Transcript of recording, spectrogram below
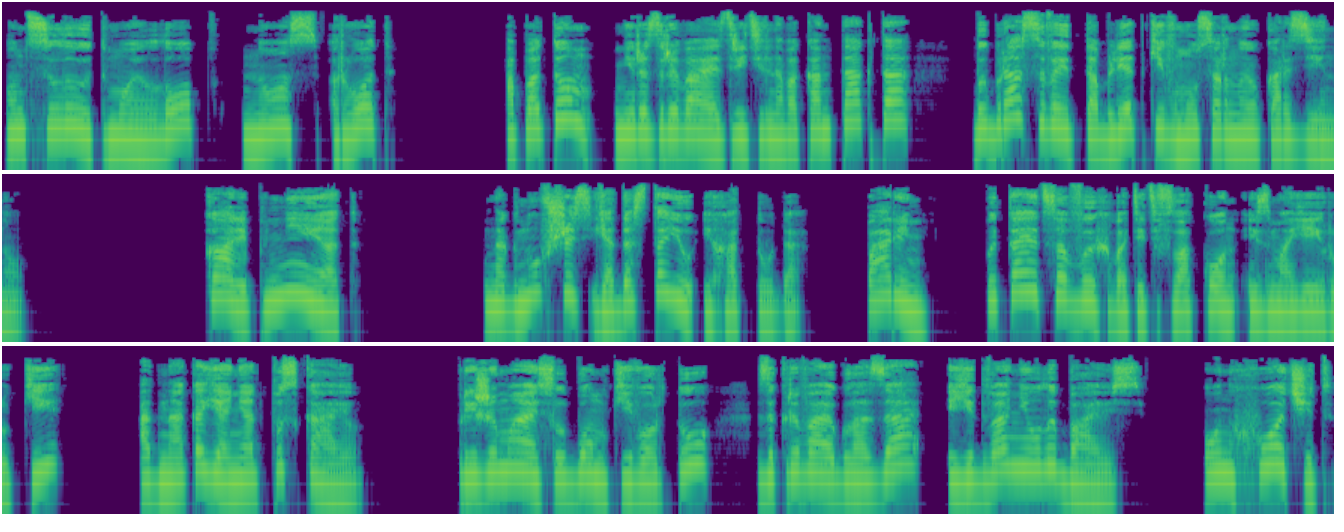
он целует мой лоб, нос, рот, а потом, не разрывая зрительного контакта, выбрасывает таблетки в мусорную корзину. «Калиб, нет!» Нагнувшись, я достаю их оттуда. Парень пытается выхватить флакон из моей руки, однако я не отпускаю. Прижимаюсь лбом к его рту, закрываю глаза и едва не улыбаюсь. Он хочет,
